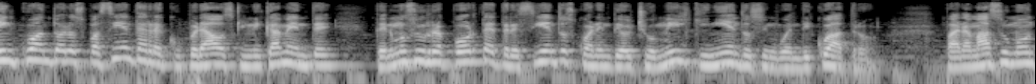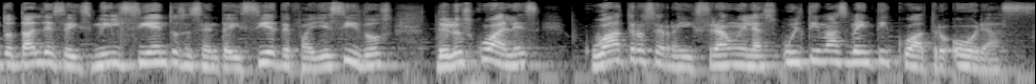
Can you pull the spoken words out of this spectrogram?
En cuanto a los pacientes recuperados clínicamente, tenemos un reporte de 348.554. Panamá sumó un total de 6.167 fallecidos, de los cuales cuatro se registraron en las últimas 24 horas.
